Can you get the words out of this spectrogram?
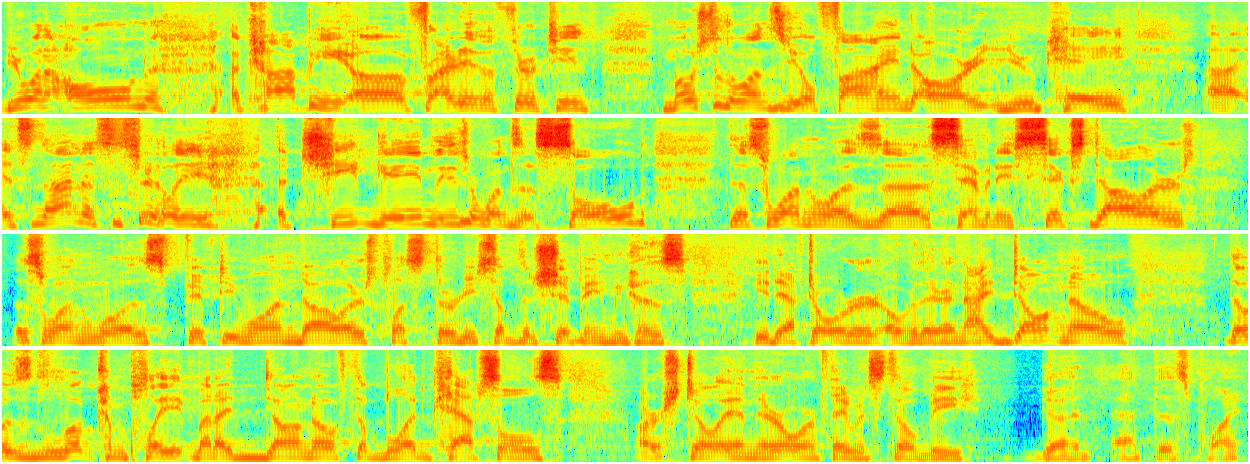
If you want to own a copy of Friday the 13th, most of the ones you'll find are UK. Uh, it's not necessarily a cheap game. These are ones that sold. This one was uh, $76. This one was $51 plus 30 something shipping because you'd have to order it over there. And I don't know, those look complete, but I don't know if the blood capsules are still in there or if they would still be good at this point.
